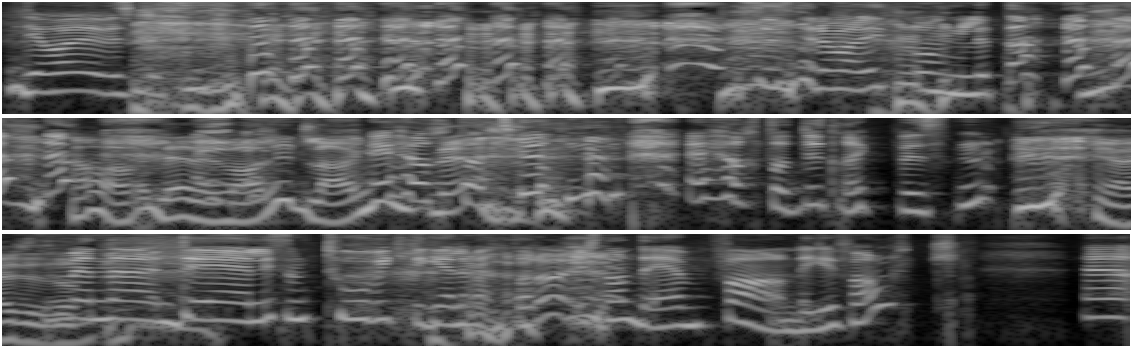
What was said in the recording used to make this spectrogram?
Det var overskriften. Syns du det var litt kronglete? Ja, det, var litt lang. Jeg hørte at du, jeg hørte at du trakk pusten. Ja? Men eh, det er liksom to viktige elementer. da. Det er vanlige folk. Eh,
